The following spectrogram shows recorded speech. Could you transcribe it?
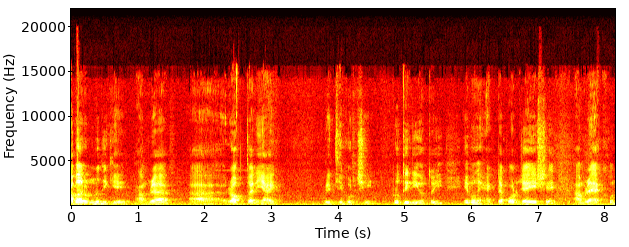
আবার অন্যদিকে আমরা রপ্তানি আয় বৃদ্ধি করছি। প্রতিনিয়তই এবং একটা পর্যায়ে এসে আমরা এখন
